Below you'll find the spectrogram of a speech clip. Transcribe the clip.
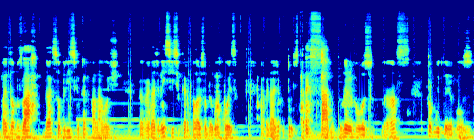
Mas vamos lá, não é sobre isso que eu quero falar hoje. Na verdade, eu nem sei se eu quero falar sobre alguma coisa. Na verdade, é que eu tô estressado, tô nervoso. Nossa, tô muito nervoso.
